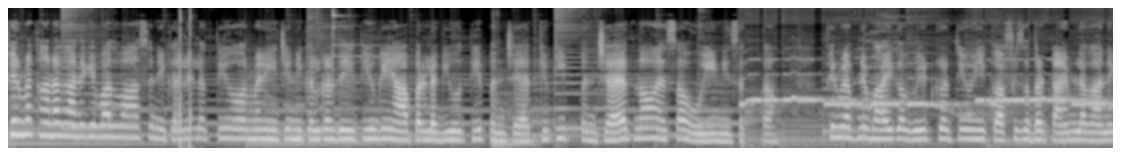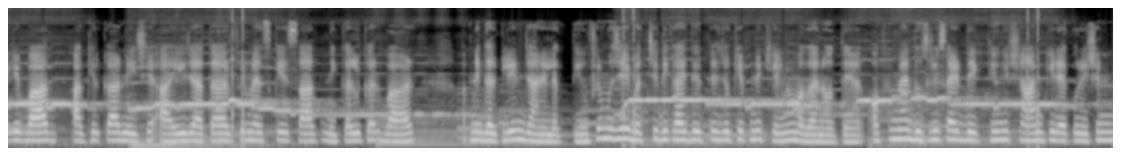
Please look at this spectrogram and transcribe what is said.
फिर मैं खाना खाने के बाद वहाँ से निकलने लगती हूँ और मैं नीचे निकल कर देखती हूँ कि यहाँ पर लगी होती है पंचायत, क्योंकि पंचायत ना हो, ऐसा हो ही नहीं सकता। फिर मैं अपने भाई का वेट करती हूँ। ये काफ़ी ज़्यादा टाइम लगाने के बाद आखिरकार नीचे आ ही जाता है और फिर मैं इसके साथ निकल कर बाहर अपने घर के लिए जाने लगती हूँ। फिर मुझे ये बच्चे दिखाई देते हैं जो कि अपने खेल में मगन होते हैं और फिर मैं दूसरी साइड देखती हूँ कि शाम की डेकोरेशन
